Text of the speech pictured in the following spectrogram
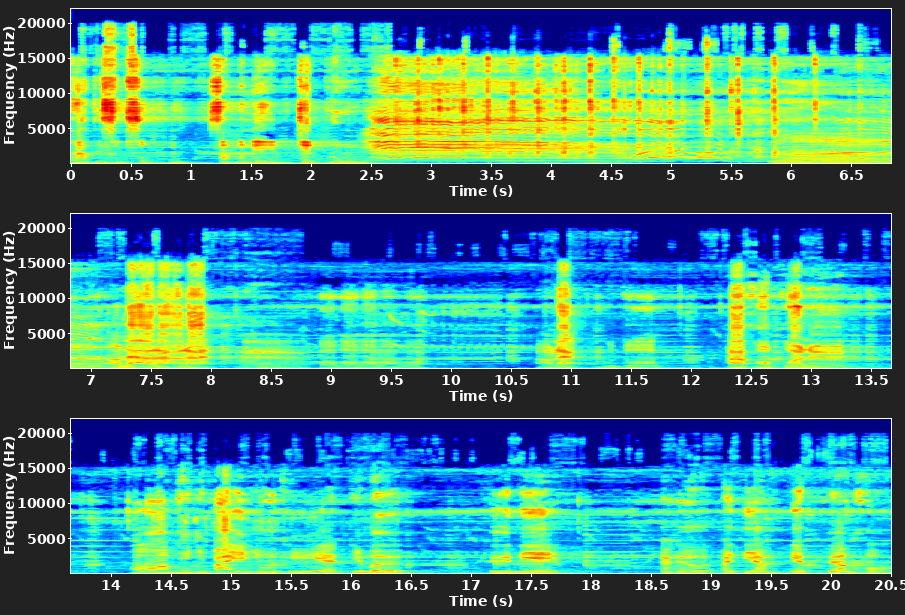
พระพิสุสงฆ์สามเณรเจ็ดรูปเออเอาละเอาละเอาละ เออพอพอพอพอพอเอาละหมูโตถ้าครอบครัวเลย พร้อมที่จะไปอยู่ที่ที่เมือคืนนี้ก็คือไปเตรียมเก็บเครื่องของ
